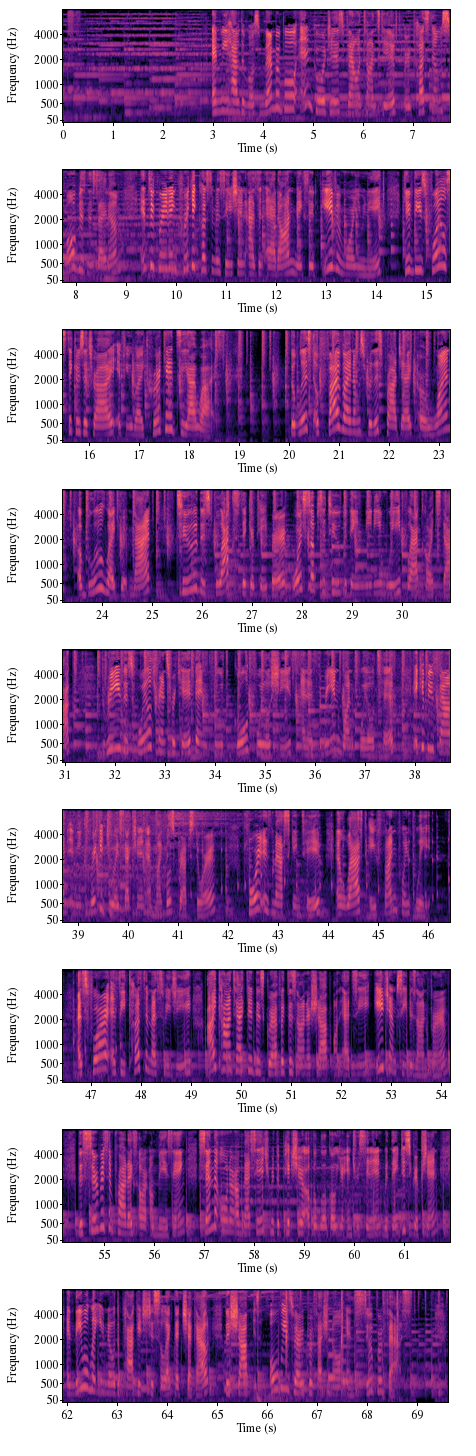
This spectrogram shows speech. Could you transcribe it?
And we have the most memorable and gorgeous Valentine's gift or custom small business item. Integrating Cricut customization as an add-on makes it even more unique. Give these foil stickers a try if you like Cricut DIYs. The list of five items for this project are 1. A blue light grip mat 2. This black sticker paper or substitute with a medium weight black cardstock 3. This foil transfer kit that includes gold foil sheets and a 3-in-1 foil tip. It can be found in the Cricut Joy section at Michael's Craft Store. 4 is masking tape, and last, a fine point blade. As far as the custom SVG, I contacted this graphic designer shop on Etsy, HMC Design Firm. The service and products are amazing. Send the owner a message with a picture of the logo you're interested in with a description, and they will let you know the package to select at checkout. The shop is always very professional and super fast.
